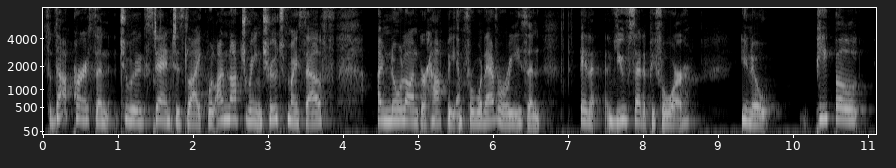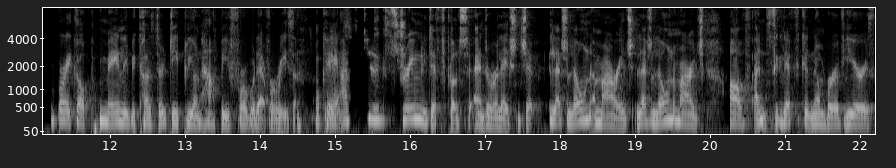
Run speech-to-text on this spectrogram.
So that person to an extent is like, well, I'm not being true to myself. I'm no longer happy. And for whatever reason, it, you've said it before, you know, people break up mainly because they're deeply unhappy for whatever reason. Okay. Yes. And it's extremely difficult to end a relationship, let alone a marriage, let alone a marriage of a significant number of years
